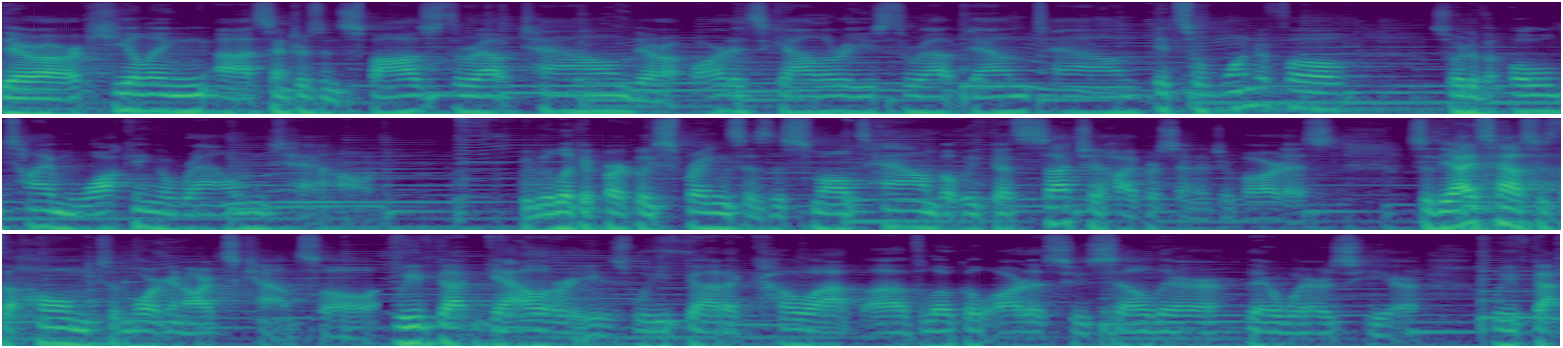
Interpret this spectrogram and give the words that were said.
There are healing uh, centers and spas throughout town. There are artist galleries throughout downtown. It's a wonderful sort of old-time walking around town. We look at Berkeley Springs as a small town, but we've got such a high percentage of artists. So the Ice House is the home to Morgan Arts Council. We've got galleries, we've got a co-op of local artists who sell their, their wares here. We've got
